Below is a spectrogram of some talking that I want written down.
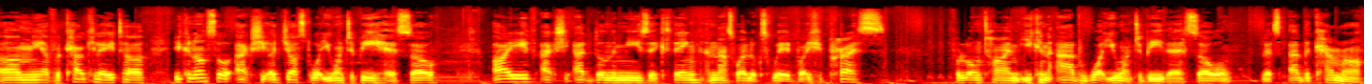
Um, you have a calculator. You can also actually adjust what you want to be here. So I've actually added on the music thing, and that's why it looks weird. But if you press for a long time, you can add what you want to be there. So let's add the camera.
